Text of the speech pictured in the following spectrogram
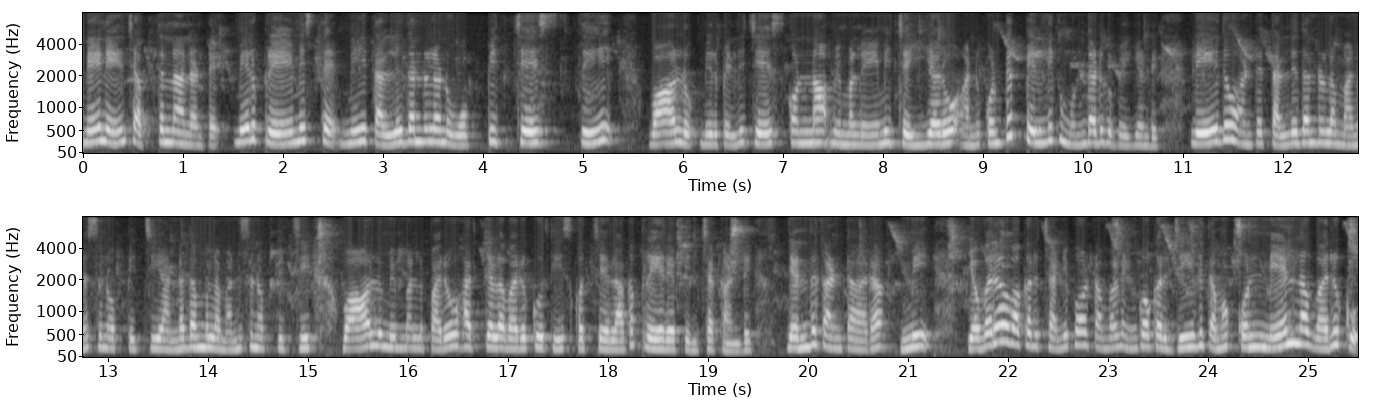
నేనేం చెప్తున్నానంటే మీరు ప్రేమిస్తే మీ తల్లిదండ్రులను ఒప్పించేసి వాళ్ళు మీరు పెళ్ళి చేసుకున్నా మిమ్మల్ని ఏమి చెయ్యరు అనుకుంటే పెళ్ళికి ముందడుగు వెయ్యండి లేదు అంటే తల్లిదండ్రుల మనసు నొప్పించి అన్నదమ్ముల మనసు నొప్పించి వాళ్ళు మిమ్మల్ని పరువు హత్యల వరకు తీసుకొచ్చేలాగా ప్రేరేపించకండి. ఎందుకంటారా? మీ ఎవరో ఒకరు చనిపోవటం వల్ల ఇంకొకరి జీవితము కొన్నేళ్ళ వరకు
